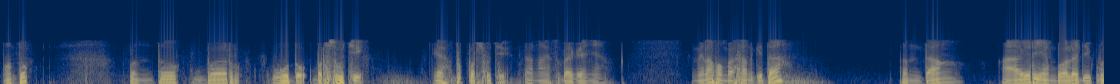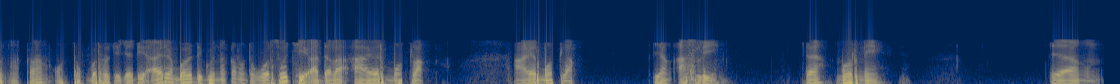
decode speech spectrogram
untuk untuk berwudhu bersuci ya untuk bersuci dan lain sebagainya inilah pembahasan kita tentang air yang boleh digunakan untuk bersuci. Jadi air yang boleh digunakan untuk bersuci adalah air mutlak. Air mutlak yang asli. Ya, murni. Yang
